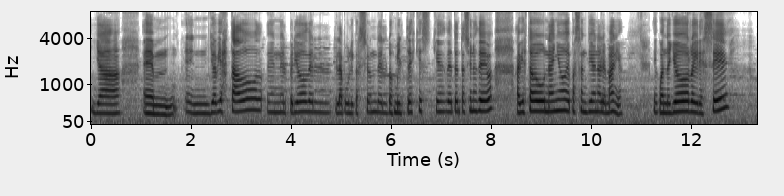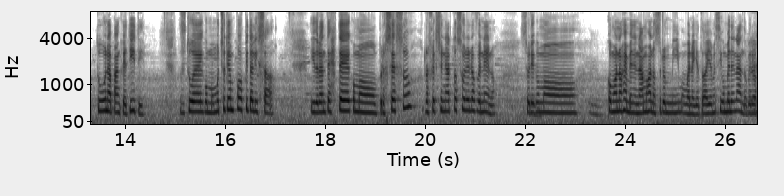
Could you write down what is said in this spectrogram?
ya em, yo había estado en el periodo de la publicación del 2003, que es, que es de Tentaciones de Eva, había estado un año de pasantía en Alemania. Y cuando yo regresé, tuve una pancreatitis. Entonces estuve como mucho tiempo hospitalizado. Y durante este como proceso reflexioné harto sobre los venenos, sobre cómo cómo nos envenenamos a nosotros mismos. Bueno, yo todavía me sigo envenenando, pero,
